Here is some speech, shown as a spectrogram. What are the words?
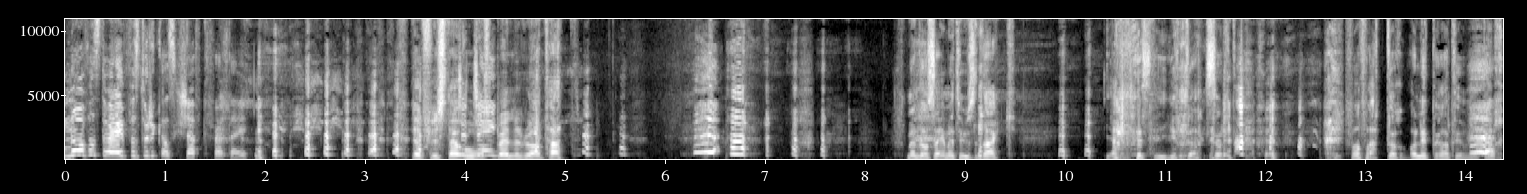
Nå forstår jeg. Jeg forsto det ganske kjapt, følte jeg. Det første ordspillet du har tatt. Men da sier vi tusen takk. Janne Stigen Dagsholt, forfatter og litteraturviter.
